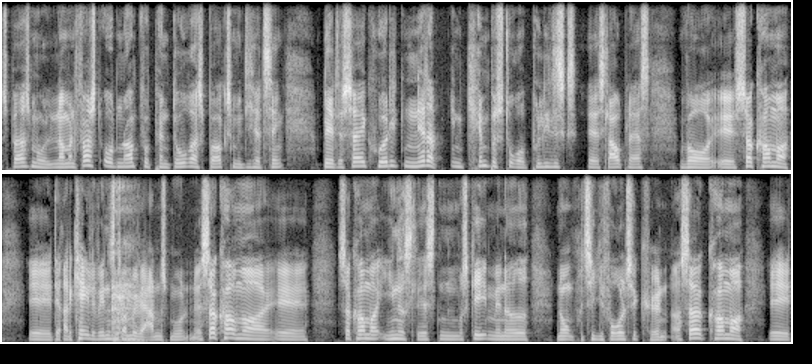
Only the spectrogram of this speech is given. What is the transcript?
spørgsmål. Når man først åbner op for Pandoras boks med de her ting, bliver det så ikke hurtigt netop en kæmpestor politisk øh, slagplads, hvor øh, så kommer øh, det radikale venstre med verdensmålene, så kommer, øh, så kommer enhedslisten måske med noget normkritik i forhold til køn, og så kommer øh,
